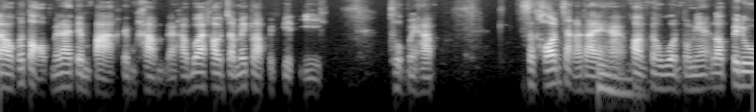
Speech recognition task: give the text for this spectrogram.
เราก็ตอบไม่ได้เต็มปากเต็มคำนะครับ ว่าเขาจะไม่กลับไปปิดอีก ถูกไหมครับ สะท้อนจากอะไรฮะความกังวลตรงนี้เราไปดู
